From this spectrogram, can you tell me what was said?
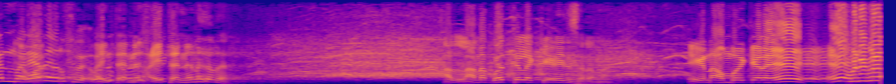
ನನ್ ಮರ್ಯಾದೆ ಉಳಿಸ್ಬೇಕು. ಐತೆ ಐತೆ ನಿನಗದ ಅಲ್ಲ ನನಗೆ ಗೊತ್ತಿಲ್ಲ ಕೇಳಿನಿ ಸರ ನಾನು ಈಗ ನಂಬುದು ಕೇಳ ಏ ಏ ಹುಲಿಗಳ!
